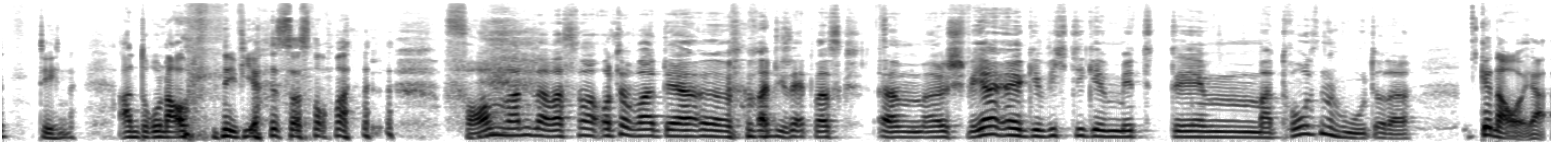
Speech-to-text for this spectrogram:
den Andronauten, nee, wie heißt das nochmal? Formwandler, was war? Otto war der, äh, war diese etwas ähm, äh, schwergewichtige mit dem Matrosenhut, oder? Genau, ja.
